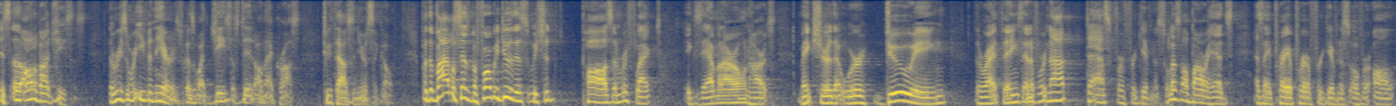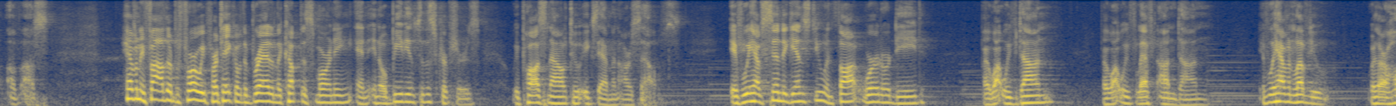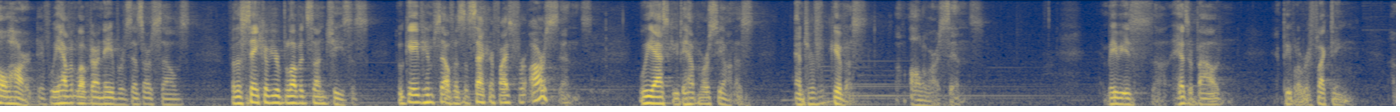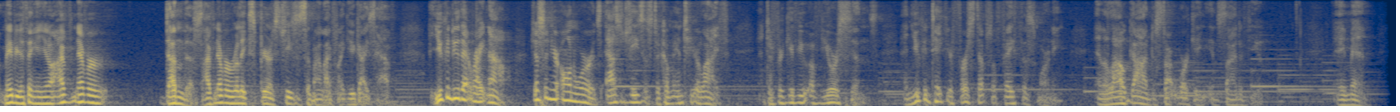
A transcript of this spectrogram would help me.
It's all about Jesus. The reason we're even here is because of what Jesus did on that cross 2,000 years ago. But the Bible says before we do this, we should pause and reflect, examine our own hearts, make sure that we're doing the right things, and if we're not, to ask for forgiveness. So let's all bow our heads as I pray a prayer of forgiveness over all of us. Heavenly Father, before we partake of the bread and the cup this morning, and in obedience to the scriptures, we pause now to examine ourselves. If we have sinned against you in thought, word, or deed, by what we've done, by what we've left undone, if we haven't loved you with our whole heart, if we haven't loved our neighbors as ourselves, for the sake of your beloved Son Jesus, who gave himself as a sacrifice for our sins, we ask you to have mercy on us and to forgive us of all of our sins. Maybe his uh, heads are bowed and people are reflecting. Maybe you're thinking, you know, I've never done this. I've never really experienced Jesus in my life like you guys have. You can do that right now. Just in your own words, ask Jesus to come into your life and to forgive you of your sins. And you can take your first steps of faith this morning and allow God to start working inside of you. Amen.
